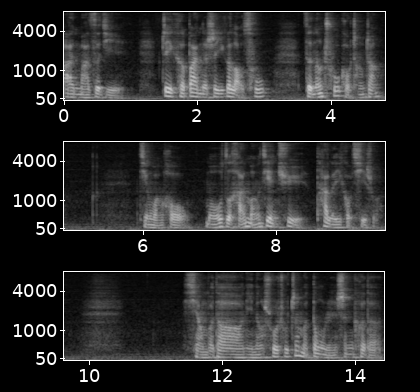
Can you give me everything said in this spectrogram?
暗骂自己这刻扮的是一个老粗，怎能出口成章？靖王后眸子寒芒渐去，叹了一口气说：“想不到你能说出这么动人深刻的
